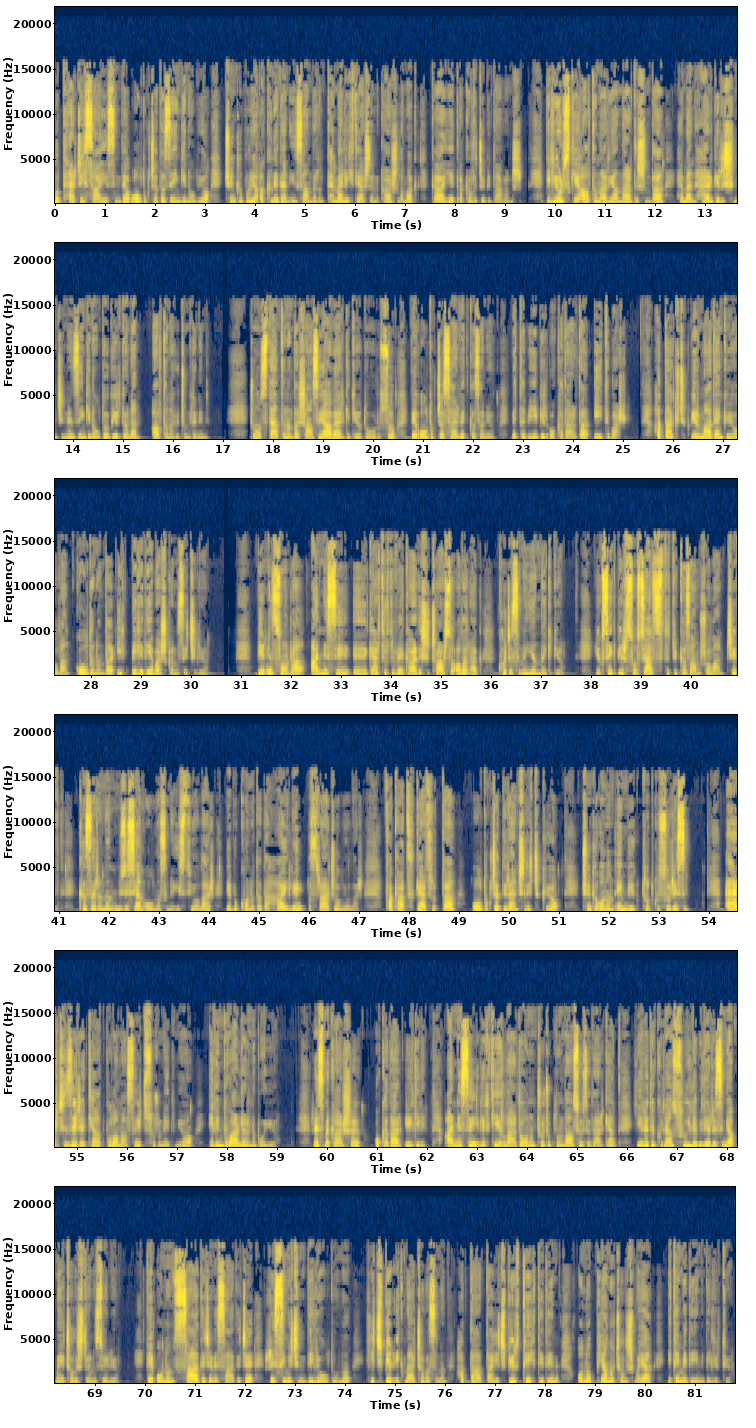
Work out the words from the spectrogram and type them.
Bu tercih sayesinde oldukça da zengin oluyor. Çünkü buraya akın eden insanların temel ihtiyaçlarını karşılamak gayet akıllıca bir davranış. Biliyoruz ki altın arayanlar dışında hemen her girişimcinin zengin olduğu bir dönem altına hücum dönemi. John Stanton'ın da şansı yaver gidiyor doğrusu ve oldukça servet kazanıyor ve tabii bir o kadar da itibar. Hatta küçük bir maden köyü olan Golden'ın da ilk belediye başkanı seçiliyor. Bir yıl sonra annesi e, Gertrude ve kardeşi Charles'ı alarak kocasının yanına gidiyor. Yüksek bir sosyal statü kazanmış olan çift kızlarının müzisyen olmasını istiyorlar ve bu konuda da hayli ısrarcı oluyorlar. Fakat Gertrude da oldukça dirençli çıkıyor. Çünkü onun en büyük tutkusu resim. Eğer çizecek kağıt bulamazsa hiç sorun etmiyor, evin duvarlarını boyuyor. Resme karşı o kadar ilgili. Annesi ileriki yıllarda onun çocukluğundan söz ederken yere dökülen suyla bile resim yapmaya çalıştığını söylüyor. Ve onun sadece ve sadece resim için deli olduğunu, hiçbir ikna çabasının hatta hatta hiçbir tehdidin onu piyano çalışmaya itemediğini belirtiyor.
